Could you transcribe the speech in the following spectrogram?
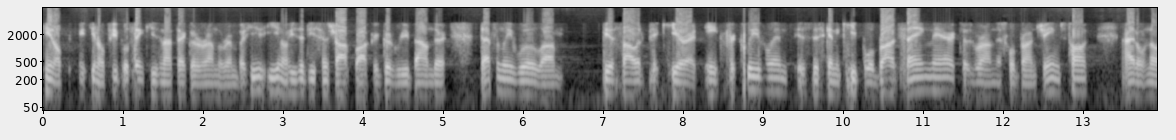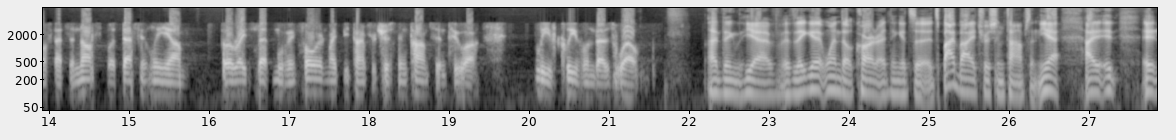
you know, you know, people think he's not that good around the rim, but he, you know, he's a decent shot blocker, good rebounder. Definitely will um, be a solid pick here at eight for Cleveland. Is this going to keep LeBron staying there? Because we're on this LeBron James talk. I don't know if that's enough, but definitely um, the right step moving forward, might be time for Tristan Thompson to uh, leave Cleveland as well. I think yeah, if, if, they get Wendell Carter, I think it's a it's bye bye Tristan Thompson. Yeah, I it it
